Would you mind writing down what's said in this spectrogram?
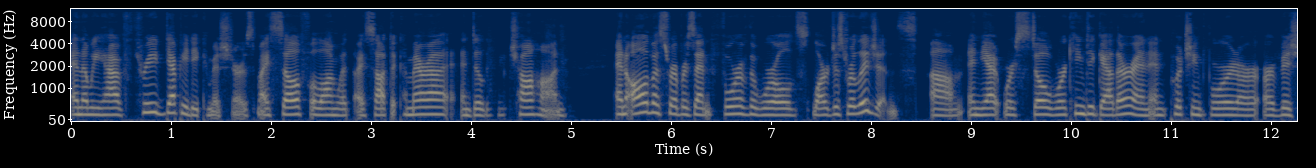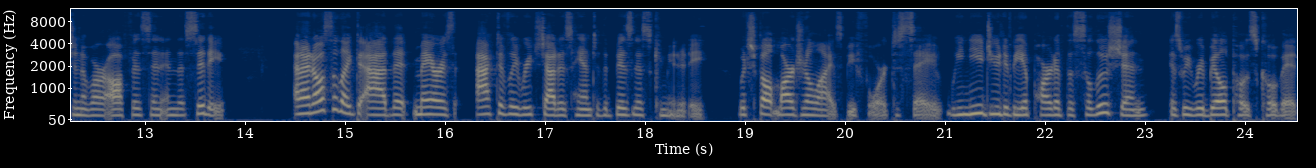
and then we have three deputy commissioners, myself along with isata Kamara and Dilip Chauhan. And all of us represent four of the world's largest religions. Um, and yet we're still working together and, and pushing forward our, our vision of our office in, in the city. And I'd also like to add that Mayor has actively reached out his hand to the business community, which felt marginalized before, to say, we need you to be a part of the solution as we rebuild post COVID.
